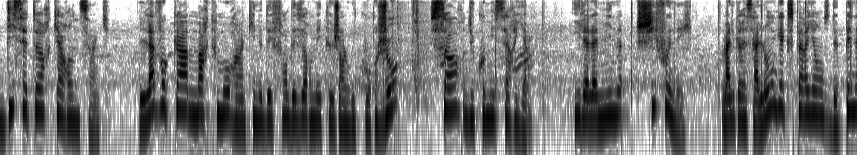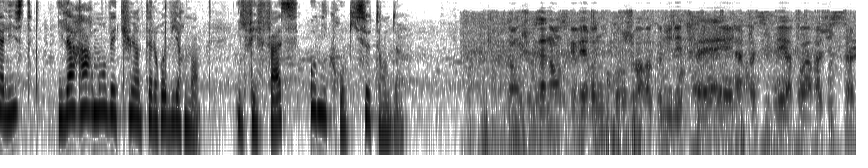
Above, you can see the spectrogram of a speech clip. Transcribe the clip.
17h45. L'avocat Marc Morin, qui ne défend désormais que Jean-Louis Courgeot, sort du commissariat. Il a la mine chiffonnée. Malgré sa longue expérience de pénaliste, il a rarement vécu un tel revirement. Il fait face aux micros qui se tendent. Donc je vous annonce que Véronique Courgeot a reconnu les faits et elle a précisé avoir agi seule.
